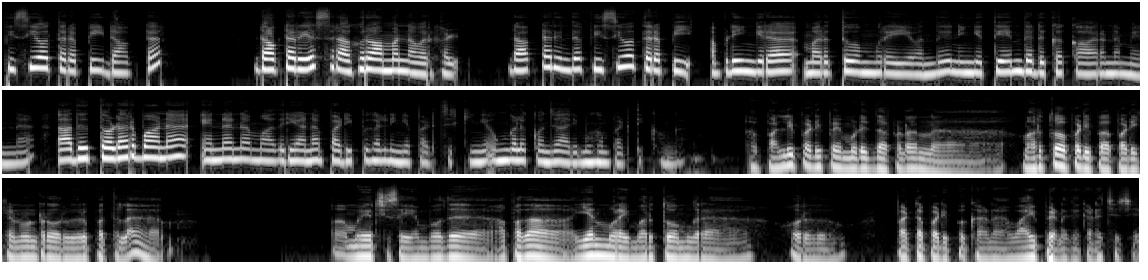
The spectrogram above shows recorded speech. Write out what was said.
physiotherapy doctor doctor S. Raghuraman அவர்கள். டாக்டர் இந்த பிசியோதெரப்பி அப்படிங்கிற மருத்துவ முறையை வந்து நீங்கள் தேர்ந்தெடுக்க காரணம் என்ன? அது தொடர்பான என்னென்ன மாதிரியான படிப்புகள் நீங்கள் படிச்சிருக்கீங்க? உங்களை கொஞ்சம் அறிமுகப்படுத்திக்கோங்க. பள்ளி படிப்பை முடிந்தவுடன் மருத்துவ படிப்பை படிக்கணுன்ற ஒரு விருப்பத்தில் முயற்சி செய்யும்போது அப்போ தான் இயன்முறை மருத்துவங்கிற ஒரு பட்டப்படிப்புக்கான வாய்ப்பு எனக்கு கிடச்சிச்சு.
